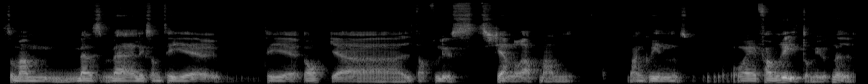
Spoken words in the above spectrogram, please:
som man med, med liksom tio, tio raka utan förlust känner att man man går in och är favoriter mot nu.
